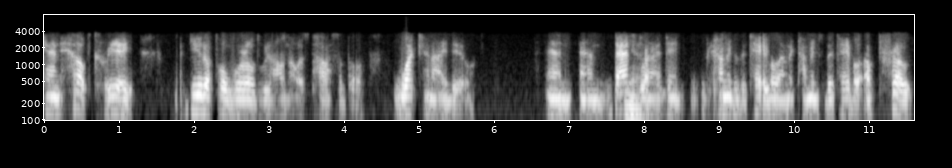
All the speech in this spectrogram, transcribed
can help create the beautiful world we all know is possible? What can I do? And and that's yeah. where I think coming to the table and the coming to the table approach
